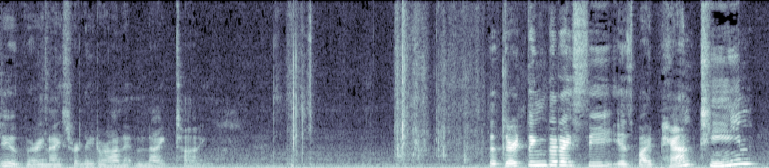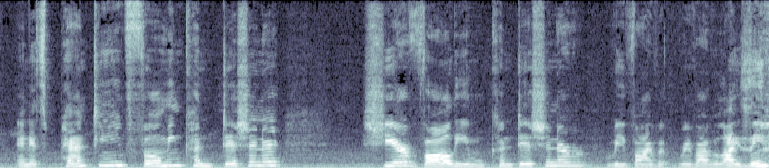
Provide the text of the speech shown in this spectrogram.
Ew, very nice for later on at night time. The third thing that I see is by Pantene and it's Pantene Foaming Conditioner Sheer Volume Conditioner Reviv Revitalizing.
